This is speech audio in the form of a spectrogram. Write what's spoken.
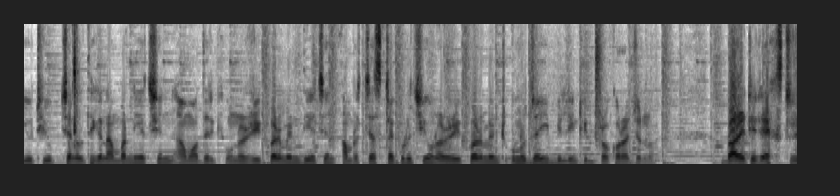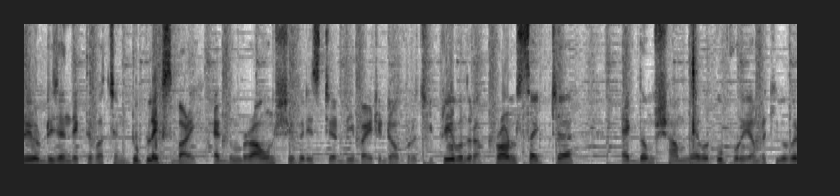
ইউটিউব চ্যানেল থেকে নাম্বার নিয়েছেন, আমাদেরকে ওনার রিকোয়ারমেন্ট দিয়েছেন। আমরা চেষ্টা করেছি ওনার রিকোয়ারমেন্ট অনুযায়ী বিল্ডিংটি ড্র করার জন্য। বাড়িটির এক্সটেরিয়র ডিজাইন দেখতে পাচ্ছেন ডুপ্লেক্স বাড়ি, একদম রাউন্ড শেপের স্টেয়ার দিয়ে বাড়িটি ড্র করেছি। প্রিয় বন্ধুরা ফ্রন্ট সাইডটা একদম সামনে এবং উপরে আমরা কীভাবে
